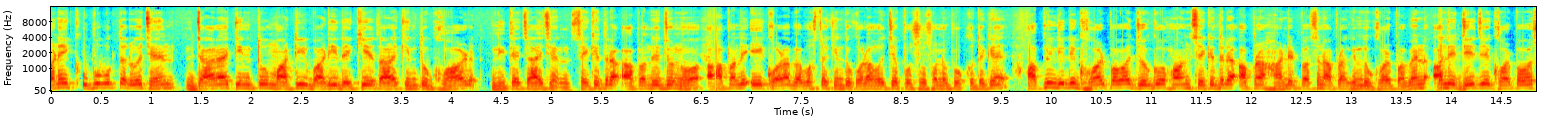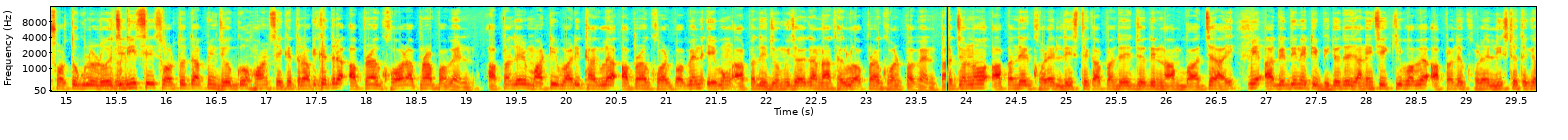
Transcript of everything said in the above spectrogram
অনেক উপভোক্তা রয়েছেন যারা কিন্তু মাটির বাড়ি দেখিয়ে তারা কিন্তু ঘর নিতে চাইছেন। সেক্ষেত্রে আপনাদের জন্য আপনাদের এই কড়া ব্যবস্থা কিন্তু করা হচ্ছে প্রশাসনের পক্ষ থেকে। আপনি যদি ঘর পাওয়ার যোগ্য হন সেক্ষেত্রে আপনার হান্ড্রেড পার্সেন্ট আপনারা কিন্তু ঘর পাবেন। আপনাদের যে যে ঘর পাওয়ার শর্তগুলো রয়েছে যদি সেই শর্ততে আপনি যোগ্য হন সেক্ষেত্রে সেক্ষেত্রে আপনার ঘর আপনারা পাবেন। আপনাদের মাটির বাড়ি থাকলে আপনারা ঘর পাবেন এবং আপনাদের জমি জায়গা না থাকলেও আপনারা ঘর পাবেন। তার জন্য আপনাদের ঘরের লিস্ট থেকে আপনাদের যদি নাম বাদ যায় আমি আগের দিন একটি ভিডিওতে জানিয়েছি কীভাবে আপনাদের ঘরের লিস্টে থেকে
